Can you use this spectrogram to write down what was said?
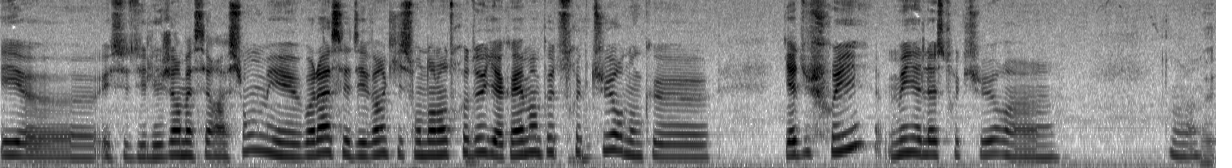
Et, et c'est des légères macérations, mais voilà, c'est des vins qui sont dans l'entre-deux. Il y a quand même un peu de structure, donc il y a du fruit, mais il y a de la structure. voilà. Ouais.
